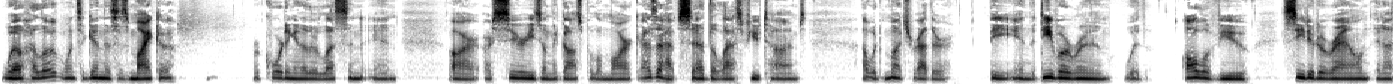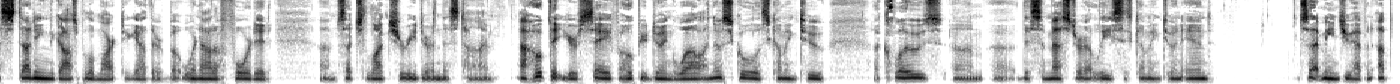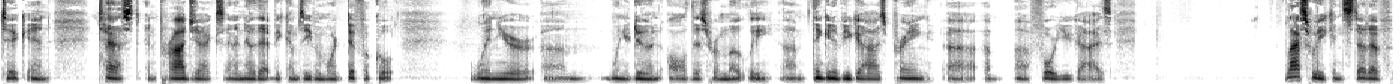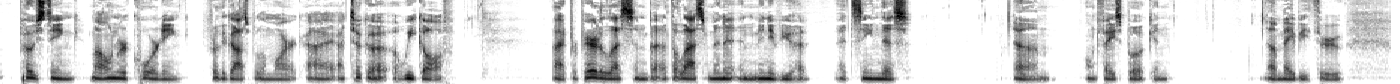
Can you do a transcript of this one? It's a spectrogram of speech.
Well, hello. Once again, this is Micah recording another lesson in our, our series on the Gospel of Mark. As I have said the last few times, I would much rather be in the Devo room with all of you seated around and us studying the Gospel of Mark together, but we're not afforded um, such luxury during this time. I hope that you're safe. I hope you're doing well. I know school is coming to a close. Um, uh, this semester, at least, is coming to an end. So that means you have an uptick in tests and projects, and I know that becomes even more difficult when you're um, when you're doing all this remotely. I'm thinking of you guys, praying uh, uh, for you guys. Last week, instead of posting my own recording for the Gospel of Mark, I, I took a, a, week off. I had prepared a lesson, but at the last minute, and many of you have had seen this um, on Facebook and uh, maybe through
